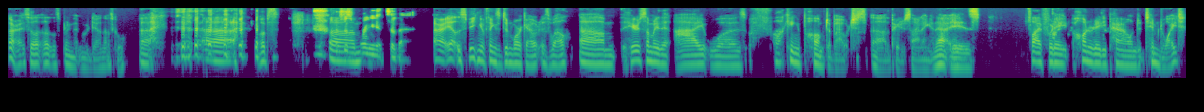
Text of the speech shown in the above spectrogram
all right, so let- let's bring that mood down. That was cool. Uh, uh, whoops. Let's just Um, bring it to that. All right. Yeah. Speaking of things that didn't work out as well, um, here's somebody that I was fucking pumped about uh, the Patriots signing, and that is five foot eight, 180 pound Tim Dwight.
